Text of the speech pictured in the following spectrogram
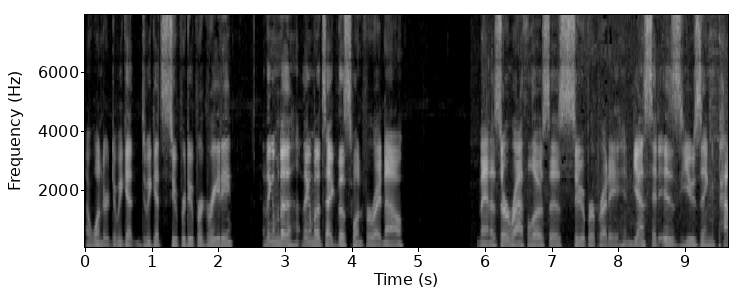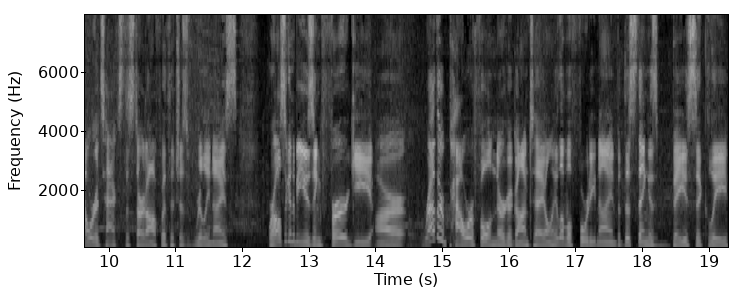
I wonder, do we get do we get super duper greedy? I think I'm gonna I think I'm gonna take this one for right now. Man, Azure Rathalos is super pretty, and yes, it is using power attacks to start off with, which is really nice. We're also going to be using Fergie, our rather powerful Nergigante, only level 49, but this thing is basically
